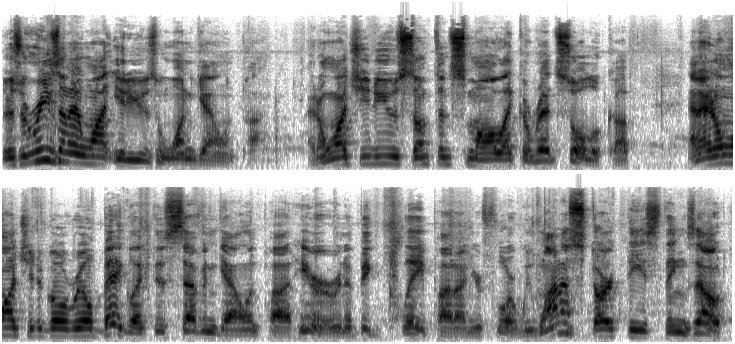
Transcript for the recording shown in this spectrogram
There's a reason I want you to use a one gallon pot. I don't want you to use something small like a red solo cup. And I don't want you to go real big like this seven gallon pot here or in a big clay pot on your floor. We want to start these things out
